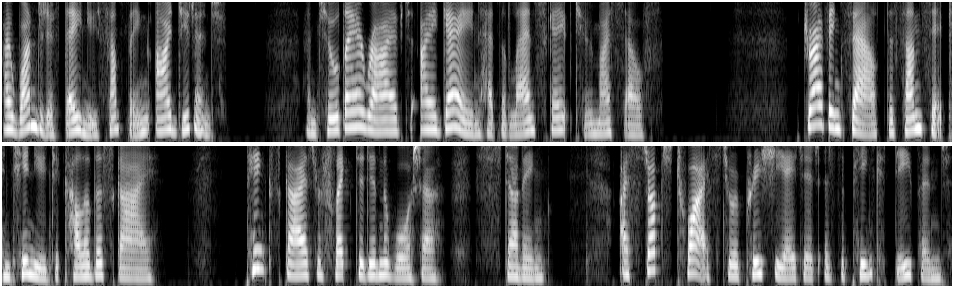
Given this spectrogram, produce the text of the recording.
I wondered if they knew something I didn't. Until they arrived, I again had the landscape to myself. Driving south, the sunset continued to colour the sky. Pink skies reflected in the water, stunning. I stopped twice to appreciate it as the pink deepened.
